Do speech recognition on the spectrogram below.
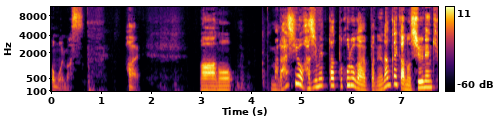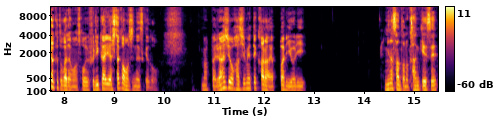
思います。はい。まあ、あの、まあ、ラジオ始めたところが、やっぱね、何回かあの、周年企画とかでもそういう振り返りはしたかもしれないですけど、まあやっぱりラジオ始めてから、やっぱりより、皆さんとの関係性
